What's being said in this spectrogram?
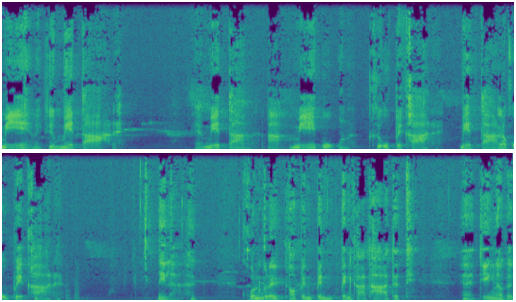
เมเนี่ยคือเมตตาเมตตาอะเมอุ คืออุเปขาเมตตาแล้วก็อุเปขานี่แหละคนก็เลยเอาเป็นเป็นเป็นคาถาแต่ จริงแล้วก็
